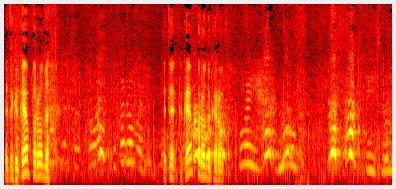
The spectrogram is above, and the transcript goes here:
Это какая порода? Это какая порода коров? Ой, я не знаю.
